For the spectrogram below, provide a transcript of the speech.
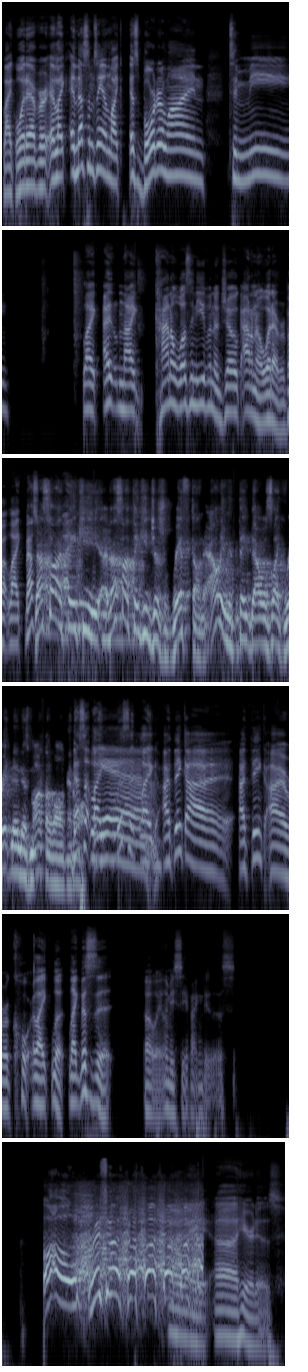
like whatever, and like, and that's what I'm saying. Like, it's borderline to me. Like, I like kind of wasn't even a joke. I don't know, whatever. But like, that's That's what why I'm, like, think he. That's why I think he just riffed on it. I don't even think that was like written in his monologue at That's all. not, like Yeah. listen, like I think I I think I record like look like this is it. Oh wait, let me see if I can do this. Uh oh, Richard. Oh wait, uh here it is.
